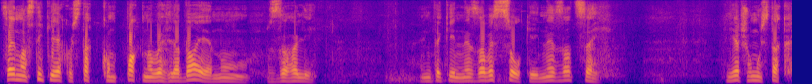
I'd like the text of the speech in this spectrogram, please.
Це настільки якось так компактно виглядає, ну, взагалі. Він такий не за високий, не за цей. Я чомусь так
